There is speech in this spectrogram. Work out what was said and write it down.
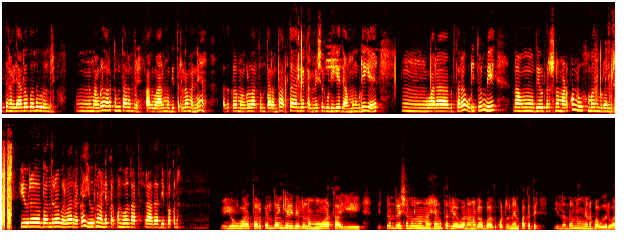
ಇದ್ದು ಹಳ್ಳಿಯಾಗ ಬಂದು ಬಿಡೋಣ್ರಿ. ಮಂಗಳವಾರ ತುಂಬ್ತಾರಂತ್ರಿ. ಅದು ವಾರ ಮುಗಿತ್ರಲ್ಲ ಮೊನ್ನೆ. ಅದಕ್ಕೆ ಮಂಗಳವಾರ ತುಂಬ್ತಾರಂತ ಅತ್ತ ಅಲ್ಲೇ ಕಲ್ಮೇಶ್ವರ ಗುಡಿಗೆ, ದ್ಯಾಮನ ಗುಡಿಗೆ ವಾರ ಬಿಡ್ತಾರೆ. ಉಡಿ ತುಂಬಿ ನಾವು ದೇವ್ರ ದರ್ಶನ ಮಾಡ್ಕೊಂಡು ಬಂದ್ಬಿಡೋಣ್ರಿ. ಇವ್ರು ಬಂದ್ರೆ ಬರುವಾರಕ ಇವ್ರನ್ನ ಅಲ್ಲೇ ಕರ್ಕೊಂಡು ಹೋದ್ರಾತ ರಾಧಾ ದೀಪಕ್ನ. ಅಯ್ಯವ್ವ ತರಪಿಲ್ದಂಗೆ ಹೇಳಿದೆಲ್ಲ ನಮ್ಮವ್ವ ತಾಯಿ ಇಷ್ಟೊಂದು ರೇಷನೆಲ್ಲ ನಾ ಹೆಂಗೆ ತರಲೇವ ನನಗೆ ಬದು ಕೊಟ್ರೆ ನೆನಪಾಕತ್ತೆ. ಇಲ್ಲಂದ್ರೆ ನಂಗೆ ನೆನಪಾಗೋದಿಲ್ವ?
